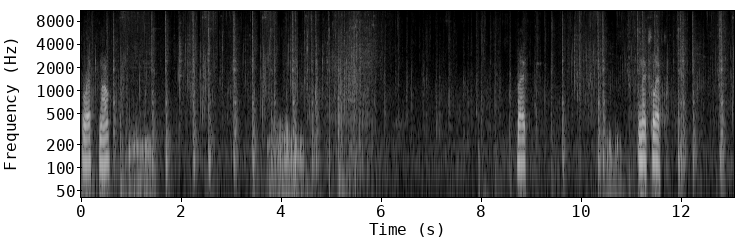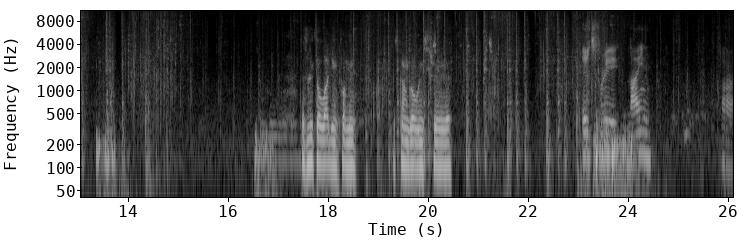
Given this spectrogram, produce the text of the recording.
Left now. Next left. There's little lagging for me. This can go in straight. Eight three nine. Uh,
